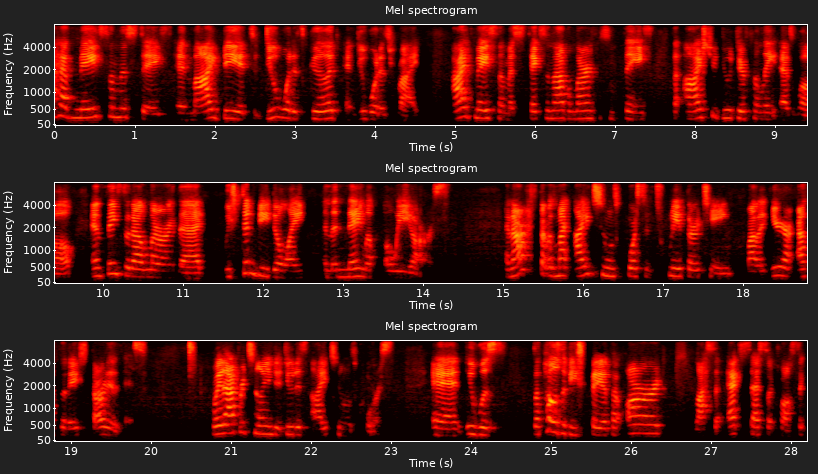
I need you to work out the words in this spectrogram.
I have made some mistakes in my bid to do what is good and do what is right. I've made some mistakes and I've learned some things that I should do differently as well, and things that I learned that we shouldn't be doing in the name of OERs. And I started with my iTunes course in 2013, about a year after they started this. Great opportunity to do this iTunes course. And it was supposed to be state of the art, lots of access across the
